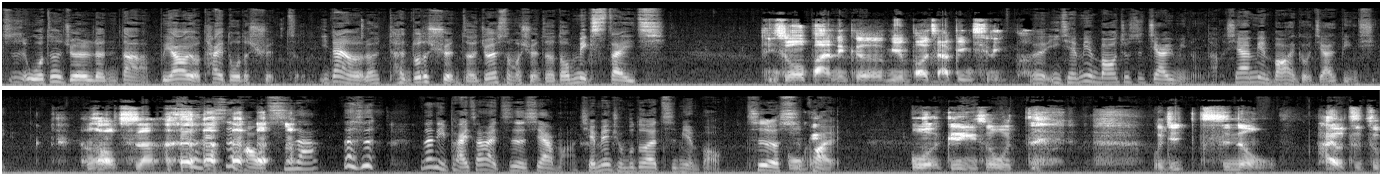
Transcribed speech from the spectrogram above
就是我真的觉得人大不要有太多的选择，一旦有了很多的选择，就会什么选择都 mix 在一起。你说把那个面包加冰淇淋吗？对，以前面包就是加玉米浓汤，现在面包还给我加冰淇淋，很好吃啊，是，是好吃啊。但是，那你排餐还吃得下吗？前面全部都在吃面包，吃了十块。我跟你说，我 我去吃那种还有自助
